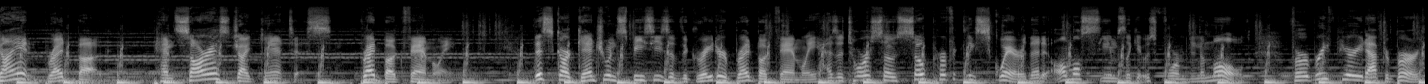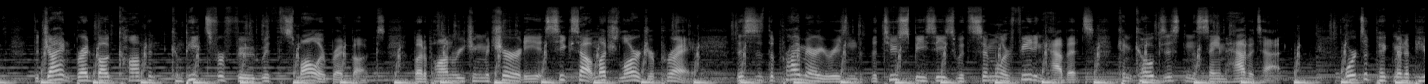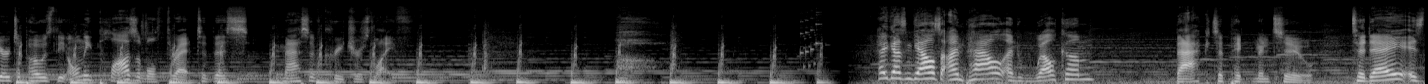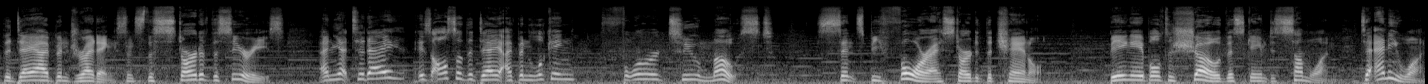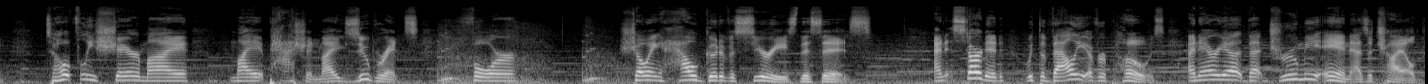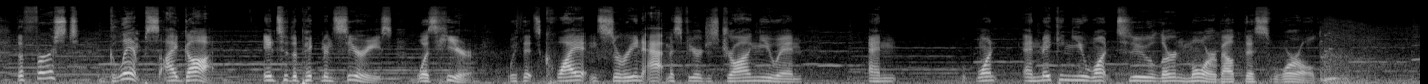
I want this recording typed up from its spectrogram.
giant bread bug, Pansaurus gigantus, breadbug family. This gargantuan species of the greater breadbug family has a torso so perfectly square that it almost seems like it was formed in a mold. For a brief period after birth, the giant breadbug comp- competes for food with smaller breadbugs, but upon reaching maturity, it seeks out much larger prey. This is the primary reason that the two species with similar feeding habits can coexist in the same habitat. Hordes of Pikmin appear to pose the only plausible threat to this massive creature's life. Hey guys and gals, I'm Pal, and welcome back to Pikmin 2. Today is the day I've been dreading since the start of the series, and yet today is also the day I've been looking forward to most since before I started the channel. Being able to show this game to someone, to anyone, to hopefully share my my passion, my exuberance for showing how good of a series this is. And it started with the Valley of Repose, an area that drew me in as a child. The first glimpse I got into the Pikmin series was here, with its quiet and serene atmosphere just drawing you in and want and making you want to learn more about this world.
